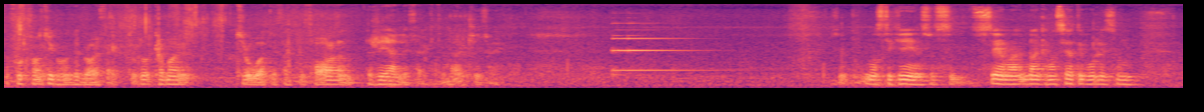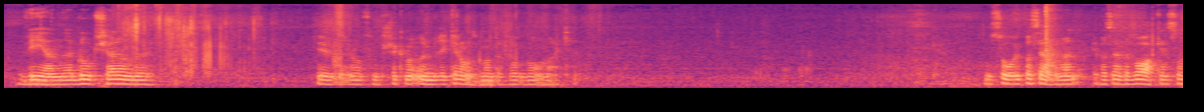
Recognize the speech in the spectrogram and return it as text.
Och fortfarande tycker man att det är bra effekt. Och då kan man ju tro att det faktiskt har en reell effekt, en verklig effekt. Så när man sticker in så ser man, ibland kan man se att det går liksom vener, blodkärl under huden. Och så försöker man undvika dem så man inte får blåmärken. Nu sover ju patienten men är patienten vaken så,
